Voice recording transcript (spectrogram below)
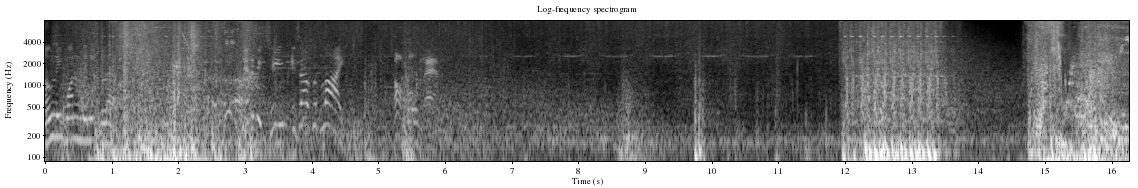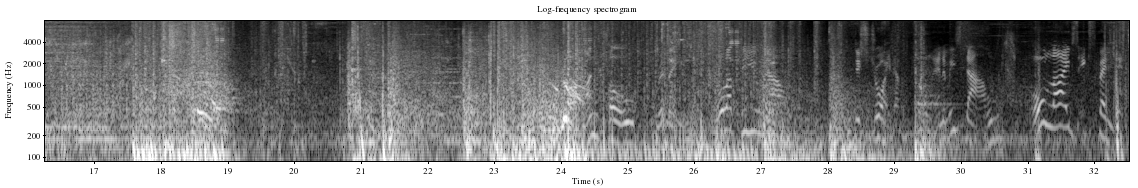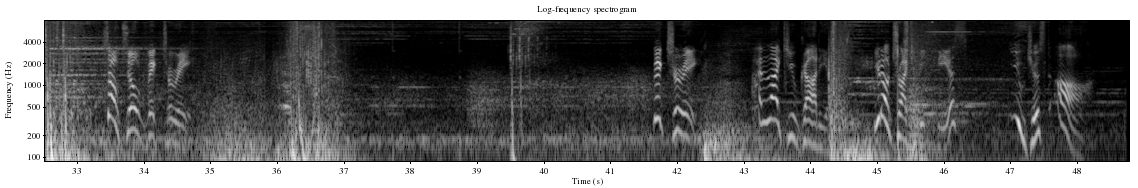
Only one minute left. Enemy team is out of line. Topple them. One down. All lives expended. Total victory! Victory! I like you, Guardian. You don't try to be fierce. You just are.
